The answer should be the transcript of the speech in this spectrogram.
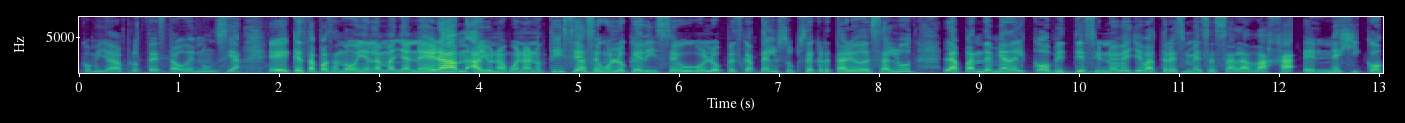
comillas, protesta o denuncia. Eh, ¿Qué está pasando hoy en la mañanera? Hay una buena noticia, según lo que dice Hugo López Gatel, subsecretario de Salud. La pandemia del COVID-19 lleva tres meses a la baja en México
